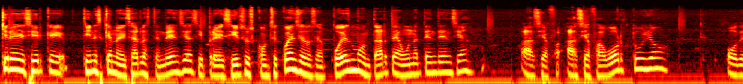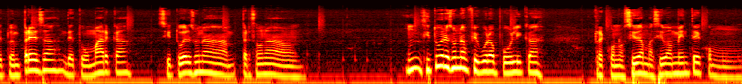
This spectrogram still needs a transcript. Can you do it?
Quiere decir que tienes que analizar las tendencias y predecir sus consecuencias. O sea, puedes montarte a una tendencia hacia, hacia favor tuyo o de tu empresa, de tu marca. Si tú eres una persona, si tú eres una figura pública reconocida masivamente como,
